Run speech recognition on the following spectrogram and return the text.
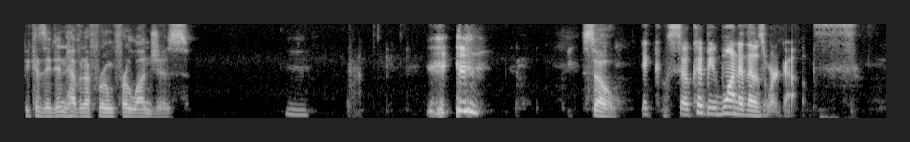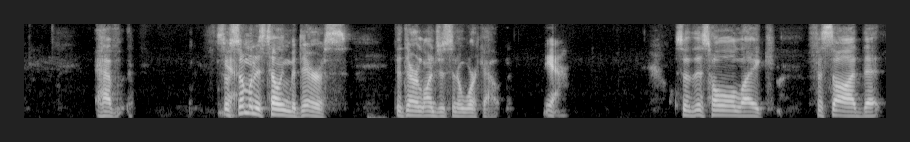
because they didn't have enough room for lunges. Mm. So It, so it could be one of those workouts. have so Yeah. someone is telling Medeiros that there are lunges in a workout. Yeah. So this whole like facade that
